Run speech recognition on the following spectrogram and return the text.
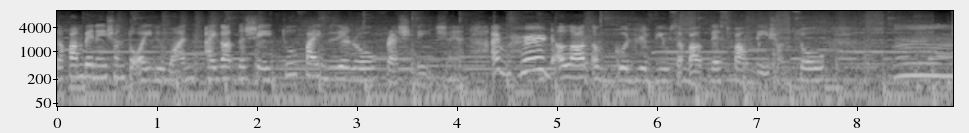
The combination to oily one. I got the shade 250 Fresh Beige. Ayan. I've heard a lot of good reviews about this foundation. So, mm,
